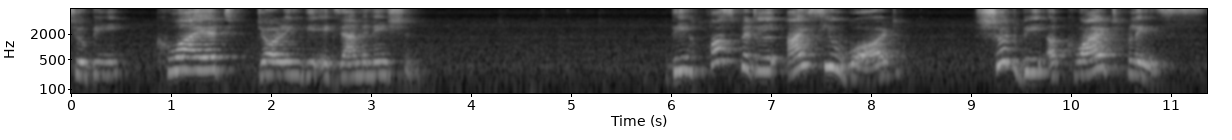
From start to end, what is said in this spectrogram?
to be quiet during the examination. The hospital ICU ward should be a quiet place.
